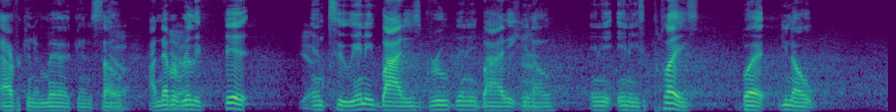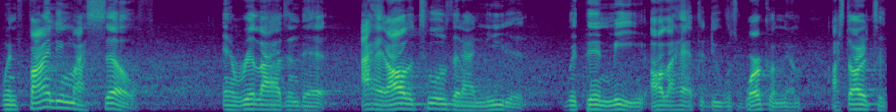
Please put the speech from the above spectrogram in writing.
African American. So Yeah. I never Yeah. really fit Yeah. into anybody's group, anybody, Sure. you know, any any place. But you know, when finding myself and realizing that I had all the tools that I needed within me, all I had to do was work on them. I started to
